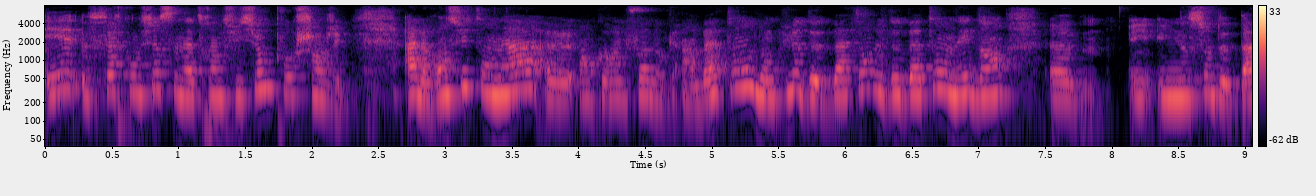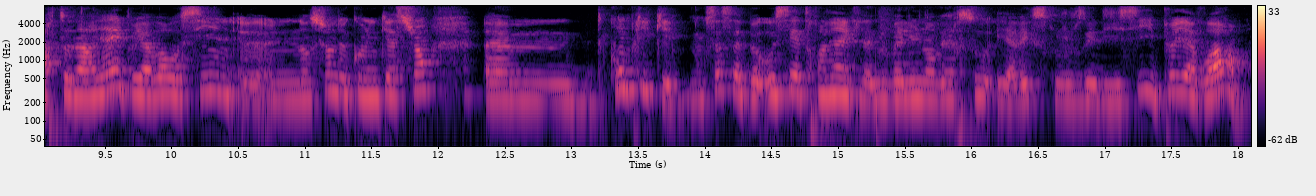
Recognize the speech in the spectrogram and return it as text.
et faire confiance à notre intuition pour changer. Alors ensuite on a euh, encore une fois un bâton, donc le 2 de bâton, le 2 de bâton on est dans... Euh, une notion de partenariat, il peut y avoir aussi une, notion de communication compliquée. Donc ça, ça peut aussi être en lien avec la nouvelle lune en verso et avec ce que je vous ai dit ici. Il peut y avoir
